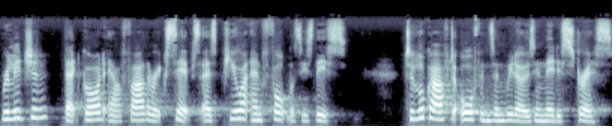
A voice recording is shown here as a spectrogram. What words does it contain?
Religion that God our Father accepts as pure and faultless is this to look after orphans and widows in their distress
